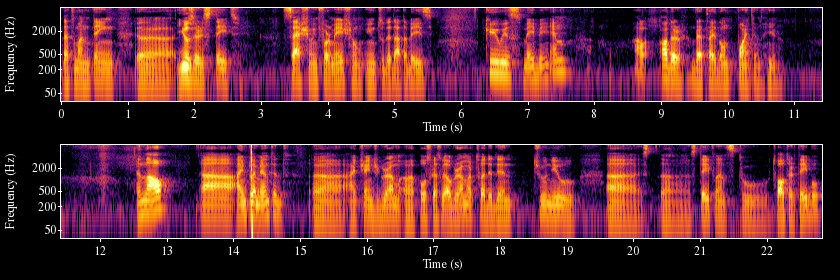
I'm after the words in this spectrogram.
that maintain uh, user state session information into the database. Queues maybe, and other that I don't point in here. And now uh, I implemented, uh, I changed grammar, uh, PostgreSQL grammar to add in two new uh, st uh, statements to, to alter table,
